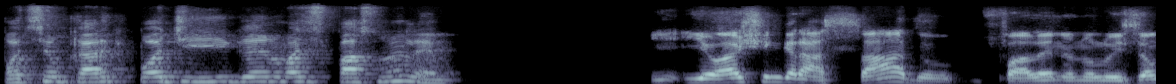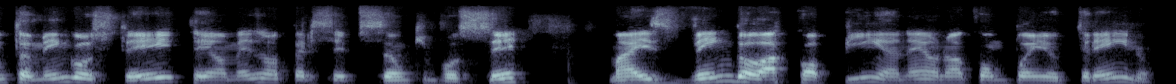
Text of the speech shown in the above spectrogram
Pode ser um cara que pode ir ganhando mais espaço no elenco. E, e eu acho engraçado, falando no Luizão, também gostei, tenho a mesma percepção que você, mas vendo a copinha, né? Eu não acompanho o treino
